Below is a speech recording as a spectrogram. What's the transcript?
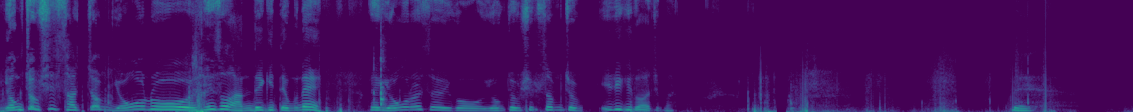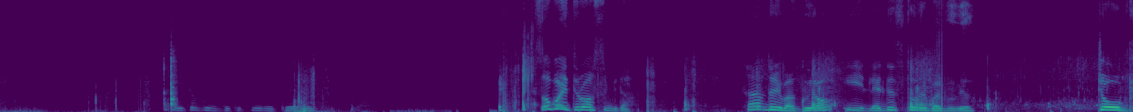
0.14.0으로 해서 안 되기 때문에, 그냥 0으로 했어요. 이거 0.13.1이기도 하지만. 네. 이 정도면 되겠지? 네, 들어가 있습니다. 서버에 들어왔습니다. 사람들이 많고요. 이 레드스톤을 밟으면 점프.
